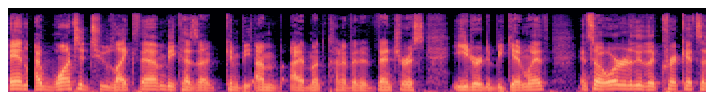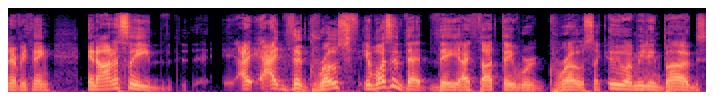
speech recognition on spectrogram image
And I wanted to like them because I can be I'm I'm a kind of an adventurous eater to begin with, and so I ordered the crickets and everything. And honestly, I, I the gross it wasn't that they I thought they were gross like ooh I'm eating bugs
